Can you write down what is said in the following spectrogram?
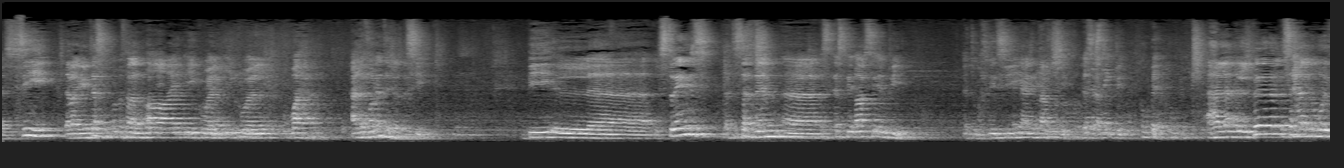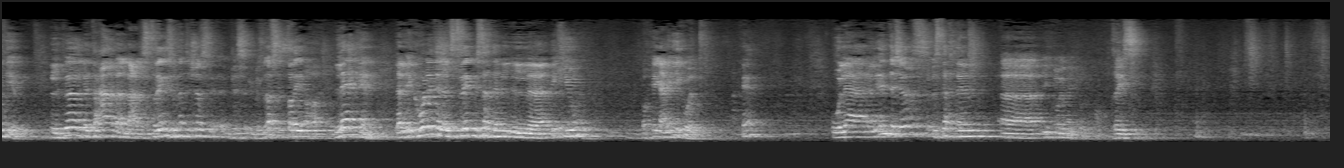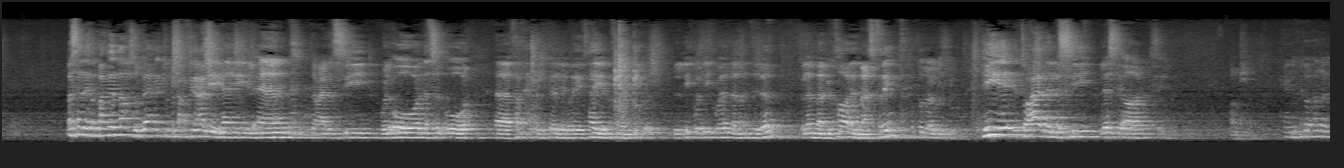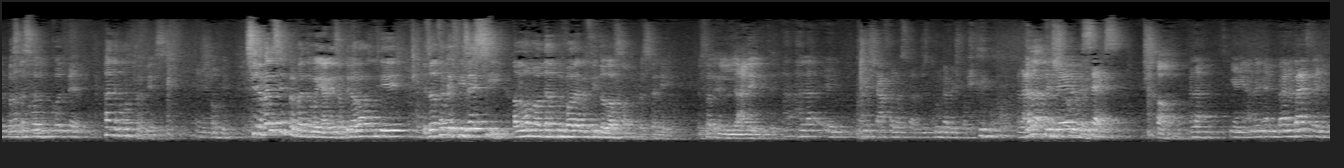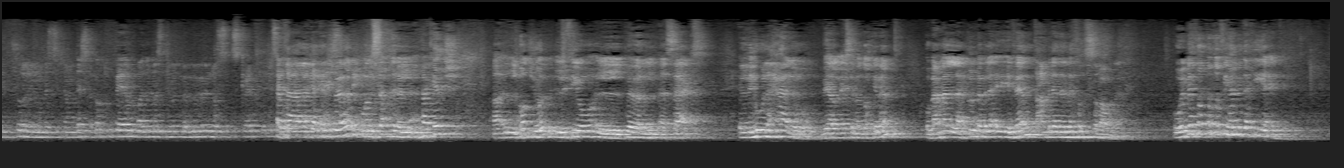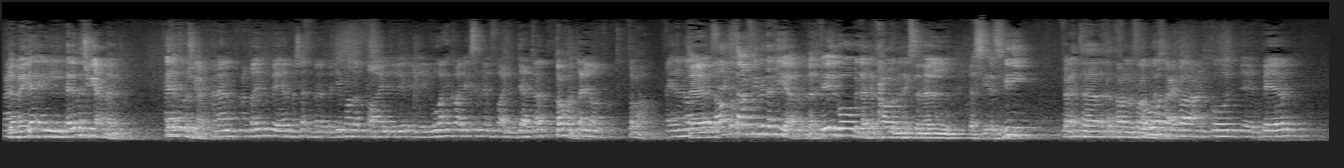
ال C لما يتسم يكون مثلا a equal equal واحد. هذا for integers بال C بال strings بتستخدم اس تي ار سي ام بي أنتم ماخذين C يعني بتعرفوا سي اس ار ام بي هلا ال Perl سهل الأمور كثير. ال Perl بتعامل مع ال strings وال integers بنفس الطريقة. لكن لل equality لل string بيستخدم ال eq okay؟ يعني equal okay؟ ولل integers بيستخدم equal equal زي ال C بس هذا بعدين ناقصوا الباقي أنتم متعرفين عليه هذه الاند تبع السي والاور نفس الاور آه، فتحة الكيرلي بريس هي مثلا الايكوال ايكوال لما انتجر ولما بيقارن مع سترينج بحطوا له الايكوال هي تعادل السي الاس تي ار سي يعني بيقول هذا بس هذا المفرد يس أوكي سي فيري سمبل باي ذا يعني إذا بتقراها أنت إذا بتفكر فيه زي ال C اللهم قدام كل variable فيه دولار صار بس هذه الفرق اللي عليه هلا إيه، معلش عفوا بس تكون غبي شوي. هلا غبي. آه. هلا يعني أنا أنا أنا بعرف يعني شغل بس لما بدرس بكتب Perl وبعدين بس بمل له سكريبت انت ونستخدم ال package آه، ال module اللي فيه ال Perl SAX اللي هو لحاله بيقرا ال XML document وبعمل لك كل ما بلاقي event عم بنادي ال method الصراع هناك وال method تكتب فيها اللي بدك اياه انت لما يلاقي ال element شو يعمل؟ انت بتقول شو يعمل. طريق ال Perl بش- ب- بجيب هذا ال file اللي, هو حكى ال XML file ال data طبعاً. بطلع لي ال output. طبعا. هي ال output تعرف فيه بدك اياه بدك تقلبه بدك تحوله من XML ل CSV فأنت انت تعمل هو مثلا عبارة عن code Perl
